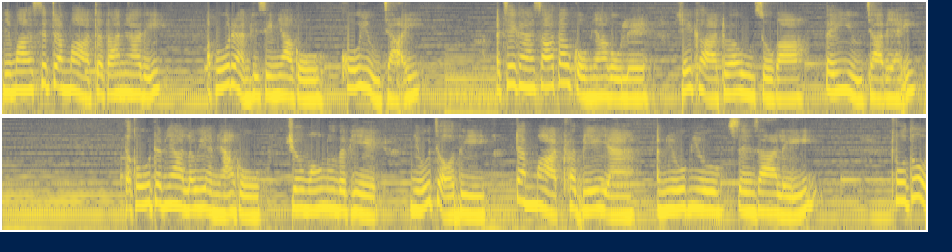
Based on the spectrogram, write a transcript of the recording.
မြန်မာစစ်တပ်မှတပ်သားများသည်အဖိုးတံပစ္စည်းများကိုခိုးယူကြ၏အခြေခံစားတောက်ကုန်များကိုလည်းရိတ်ခါတွားဟုဆိုကာသိမ်းယူကြပြန်၏တကူတမျှလောက်ရများကိုယုံမုံလုံးသဖြင့်မျိုးကျော်သည်တက်မှထွက်ပြေးရန်အမျိုးမျိုးစဉ်းစားလေ၏ ထို့သော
